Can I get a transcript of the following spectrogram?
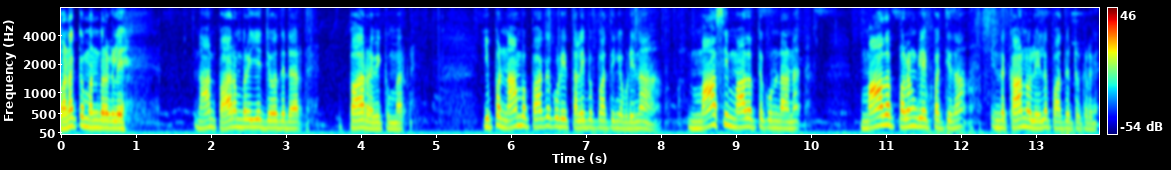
வணக்கம் நண்பர்களே. நான் பாரம்பரிய ஜோதிடர் பா ரவிக்குமார். இப்போ நாம் பார்க்கக்கூடிய தலைப்பு பார்த்திங்க அப்படின்னா மாசி மாதத்துக்கு உண்டான மாத பலன்களை பற்றி தான் இந்த காணொலியில் பார்த்துட்ருக்குறேங்க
